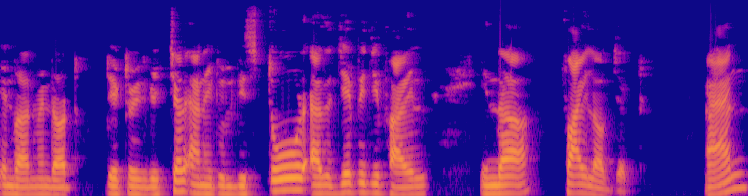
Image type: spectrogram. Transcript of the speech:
environment dot directory picture and it will be stored as a jpg file in the file object. And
